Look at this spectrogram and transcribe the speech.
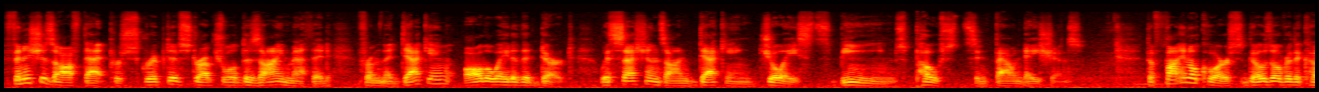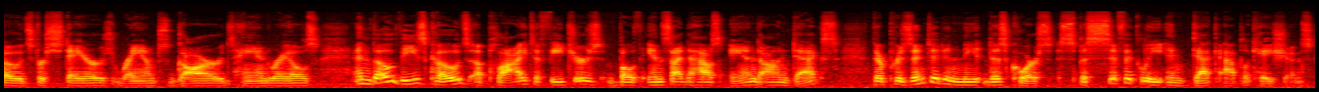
finishes off that prescriptive structural design method from the decking all the way to the dirt, with sessions on decking, joists, beams, posts, and foundations. The final course goes over the codes for stairs, ramps, guards, handrails, and though these codes apply to features both inside the house and on decks, they're presented in the, this course specifically in deck applications,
